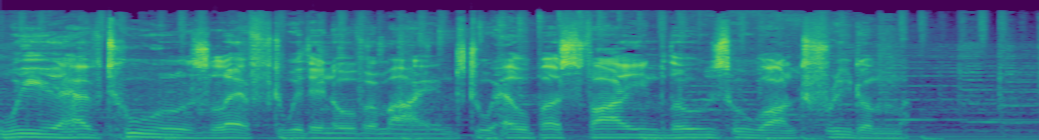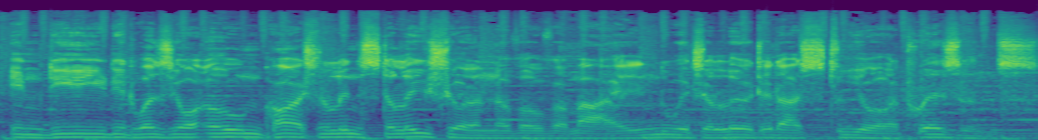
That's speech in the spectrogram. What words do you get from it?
We have tools left within Overmind to help us find those who want freedom. Indeed, it was your own partial installation of Overmind which alerted us to your presence.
